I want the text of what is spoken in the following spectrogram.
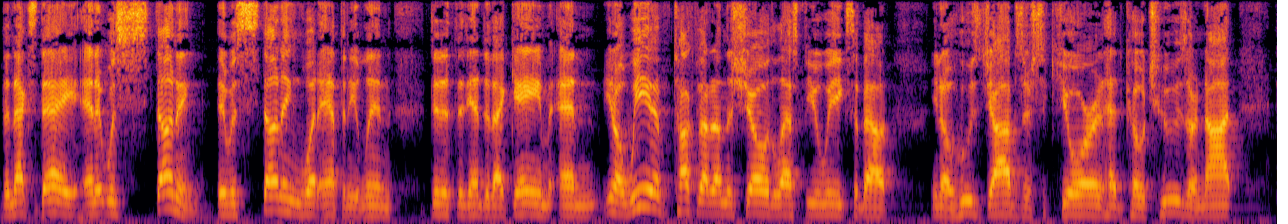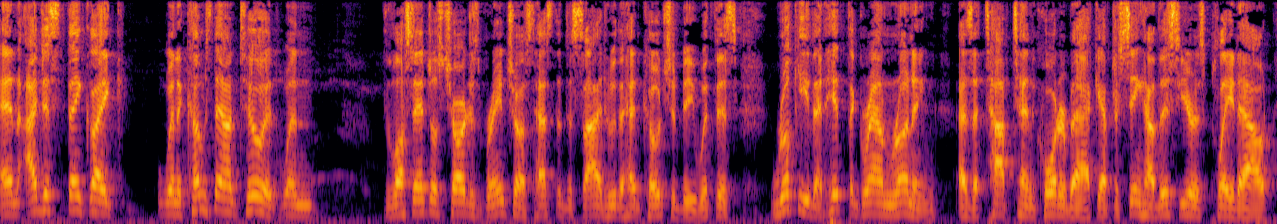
the next day, and it was stunning. It was stunning what Anthony Lynn did at the end of that game. And you know, we have talked about it on the show the last few weeks about you know whose jobs are secure at head coach, whose are not. And I just think like when it comes down to it, when the Los Angeles Chargers brain trust has to decide who the head coach should be with this rookie that hit the ground running as a top 10 quarterback after seeing how this year has played out.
